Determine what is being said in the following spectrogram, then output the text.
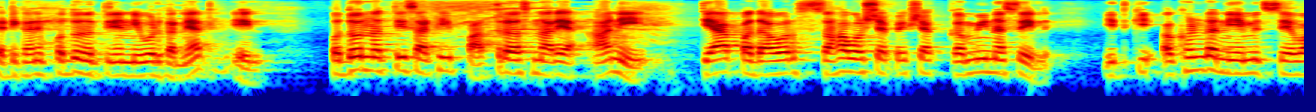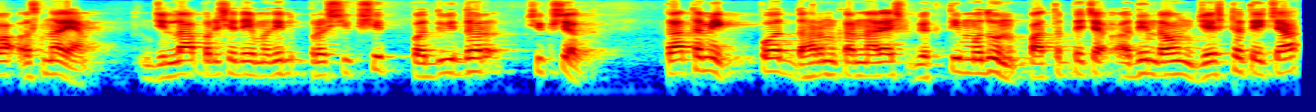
त्या ठिकाणी पदोन्नतीने निवड करण्यात येईल. पदोन्नतीसाठी पात्र असणाऱ्या आणि त्या पदावर सहा वर्षापेक्षा कमी नसेल इतकी अखंड नियमित सेवा असणाऱ्या जिल्हा परिषदेमधील प्रशिक्षित पदवीधर शिक्षक प्राथमिक पद धारण करणाऱ्या व्यक्तीमधून पात्रतेच्या अधीन राहून ज्येष्ठतेच्या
